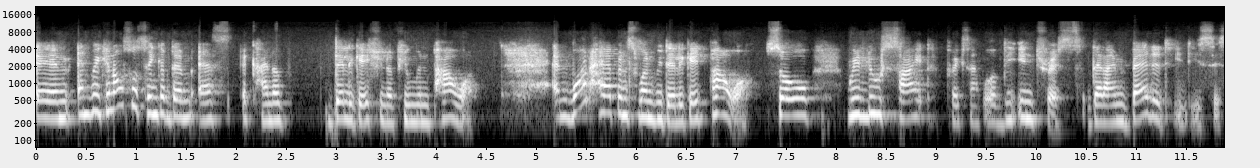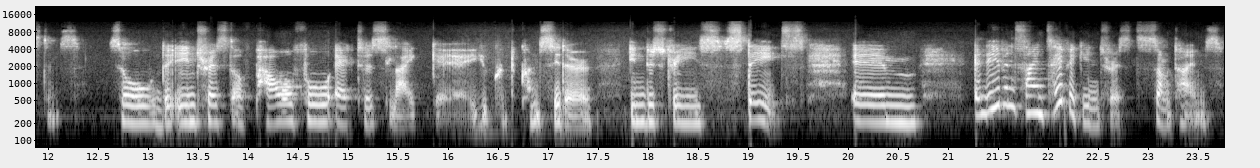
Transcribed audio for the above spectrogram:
Um, and we can also think of them as a kind of delegation of human power. And what happens when we delegate power? So we lose sight, for example, of the interests that are embedded in these systems. So the interest of powerful actors like uh, you could consider industries, states, um, and even scientific interests sometimes.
